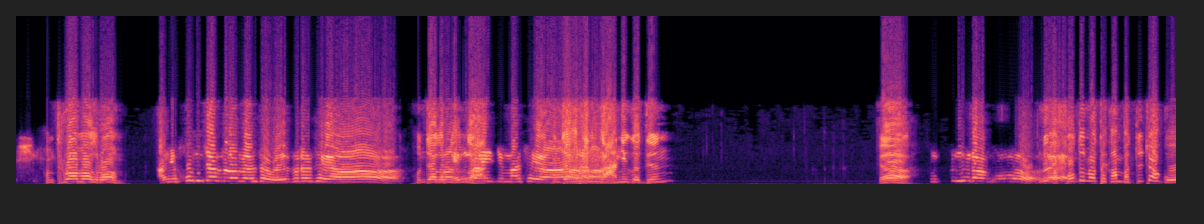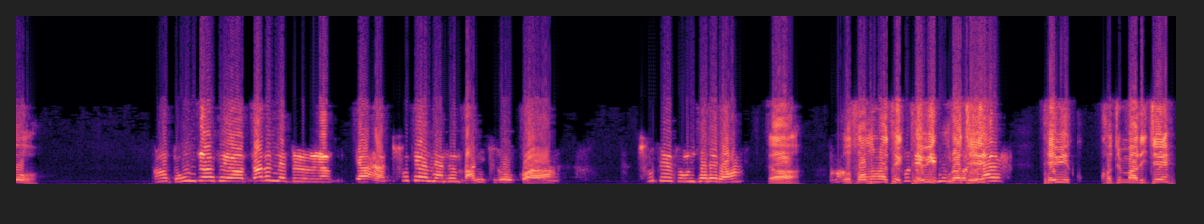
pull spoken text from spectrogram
병신 한번 들어와봐 그럼 아니 혼자 그러면서 왜 그러세요 혼자 그러는 거 아- 앵가이 좀 하세요 혼자 그러는 거 아니거든 야 좀 끊으라고 그러니까 왜? 서든어택 한번 뜨자고 아, 너 혼자 하세요. 다른 애들 그냥, 야, 초대하면은 많이 들어올 거야. 초대해서 혼자 해라. 야, 어? 너 서든어택 대위 초대기는 구라지? 몰라? 대위 구- 거짓말이지?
